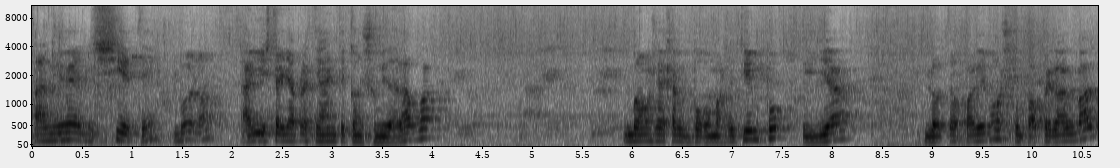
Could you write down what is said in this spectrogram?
a nivel 7. Bueno, ahí está ya prácticamente consumida el agua. Vamos a dejar un poco más de tiempo y ya lo taparemos con papel albal.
